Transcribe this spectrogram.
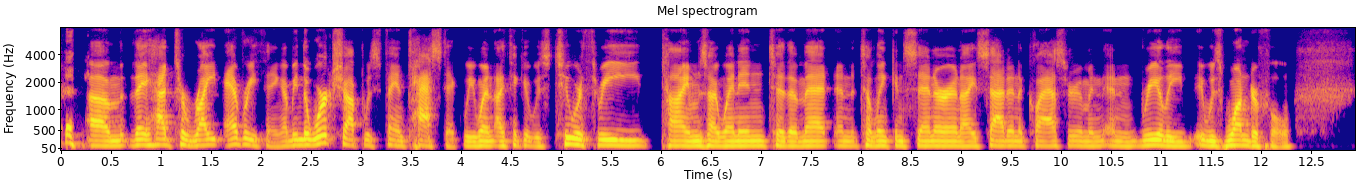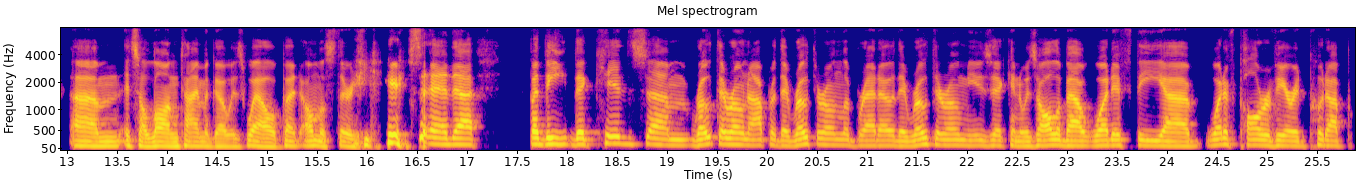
um, they had to write everything. I mean, the workshop was fantastic. We went, I think it was two or three times I went into the Met and to Lincoln Center, and I sat in a classroom, and and really, it was wonderful. Um, it's a long time ago as well, but almost 30 years. And uh, but the the kids um, wrote their own opera they wrote their own libretto they wrote their own music and it was all about what if the uh, what if paul revere had put up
